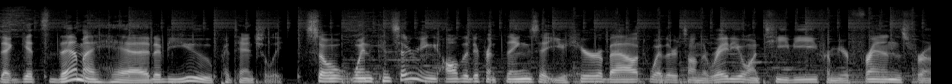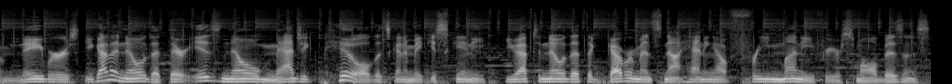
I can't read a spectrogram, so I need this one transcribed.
that gets them ahead of you potentially. So when considering all the different things things that you hear about, whether it's on the radio, on TV, from your friends, from neighbors, you got to know that there is no magic pill that's going to make you skinny. You have to know that the government's not handing out free money for your small business.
